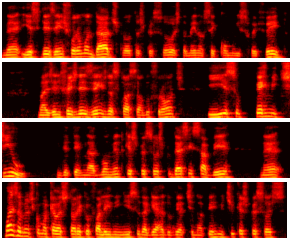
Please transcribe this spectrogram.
Né? E esses desenhos foram mandados para outras pessoas, também não sei como isso foi feito, mas ele fez desenhos da situação do front e isso permitiu, em determinado momento, que as pessoas pudessem saber, né? mais ou menos como aquela história que eu falei no início da Guerra do Vietnã, permitiu que as pessoas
